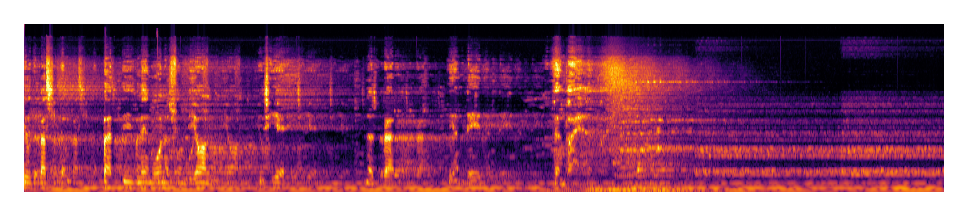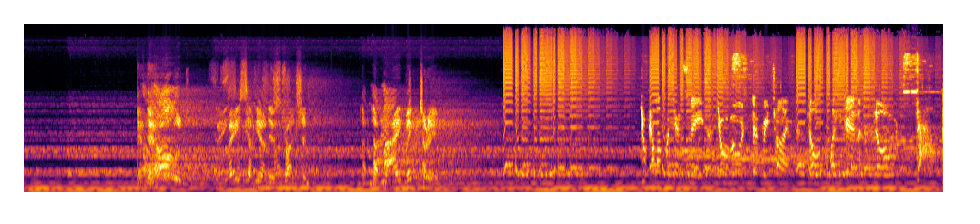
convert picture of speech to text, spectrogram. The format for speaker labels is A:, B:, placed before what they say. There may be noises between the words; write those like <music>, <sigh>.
A: Killed the last of them. But these men warn us from beyond. He's here. Nosferatu, the undead vampire.
B: Behold, the face of your destruction, of my victory.
C: You come up against me, you lose every time. No question, no
D: doubt.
